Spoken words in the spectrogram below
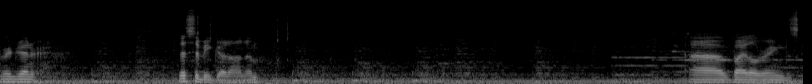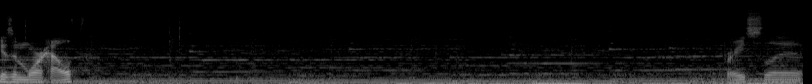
regenerate. This would be good on him. Uh, vital ring. This gives him more health. Bracelet.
